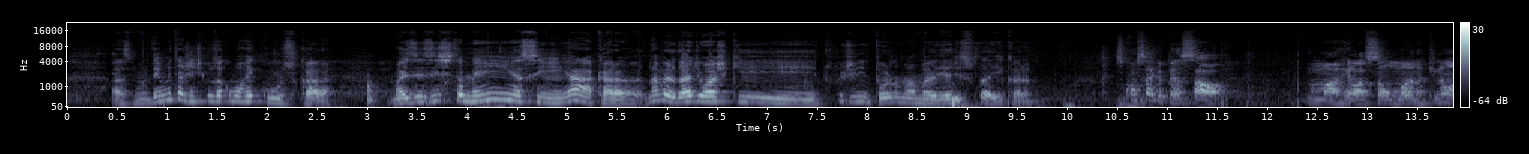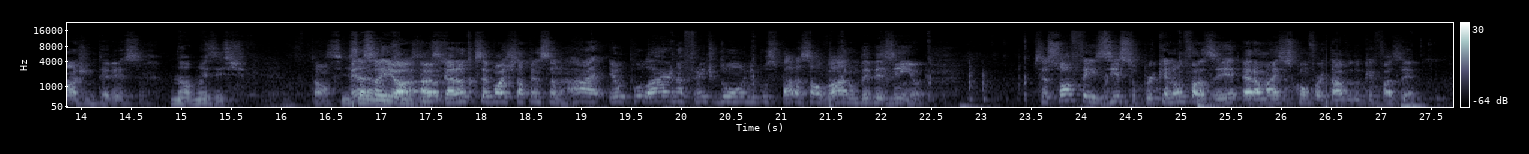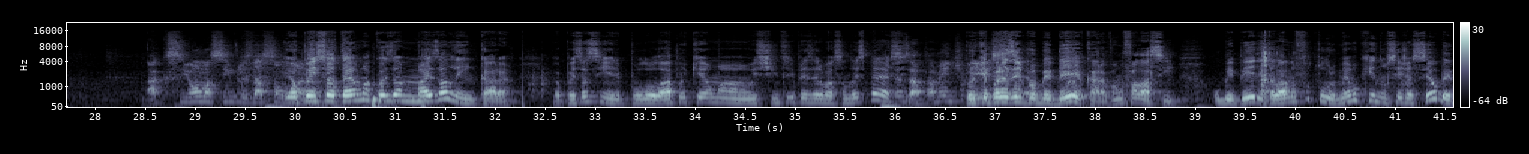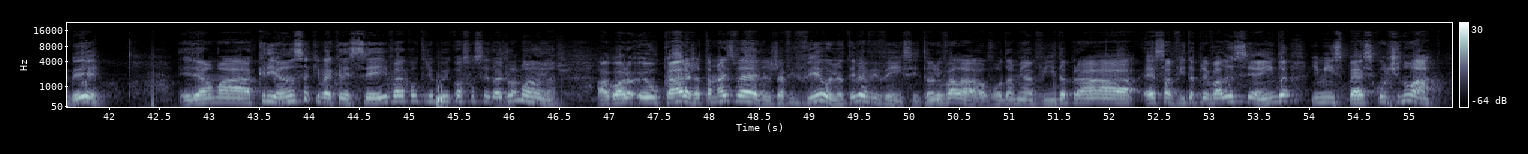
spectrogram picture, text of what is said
As- tem muita gente que usa como recurso, cara. Mas existe também, assim, ah, cara, na verdade eu acho que tudo gira em torno, uma maioria disso daí, cara. Você consegue pensar, ó, numa relação humana que não haja interesse? Não, não existe. Então, pensa aí, ó. Eu garanto que você pode estar pensando, ah, eu pular na frente do ônibus para salvar um bebezinho. Você só fez isso porque não fazer era mais desconfortável do que fazer. Axioma simples da ação Eu humana. penso até uma coisa mais além, cara. Eu penso assim, ele pulou lá porque é uma- um instinto de preservação da espécie. Exatamente. Porque, Esse por exemplo, o bebê, cara, vamos falar assim, o bebê ele tá lá no futuro. Mesmo que não seja seu bebê, ele é uma criança que vai crescer e vai contribuir com a sociedade Exatamente. humana. Agora, eu- o cara já tá mais velho, já viveu, já teve a vivência. Então ele vai lá, eu vou dar minha vida pra essa vida prevalecer ainda e minha espécie continuar.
